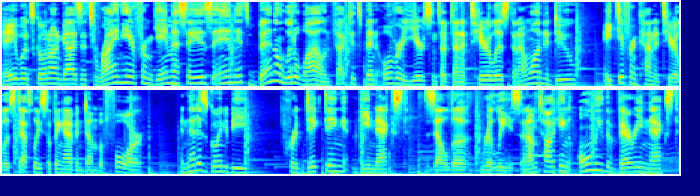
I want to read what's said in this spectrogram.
Hey, what's going on guys? It's Ryan here from Game Essays and it's been a little while. In fact, it's been over a year since I've done a tier list and I wanted to do a different kind of tier list, definitely something I haven't done before, and that is going to be predicting the next Zelda release. And I'm talking only the very next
